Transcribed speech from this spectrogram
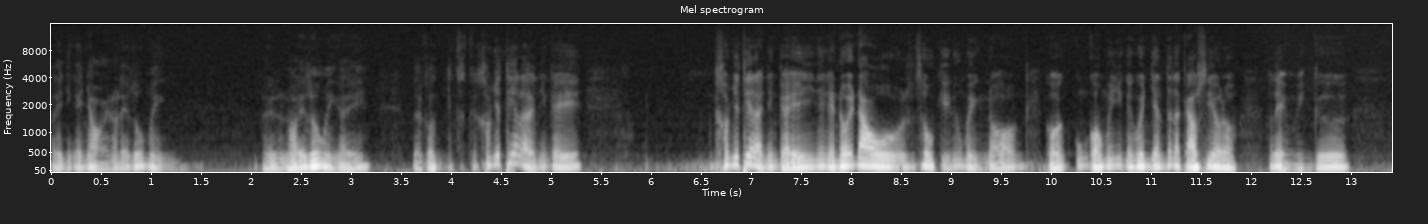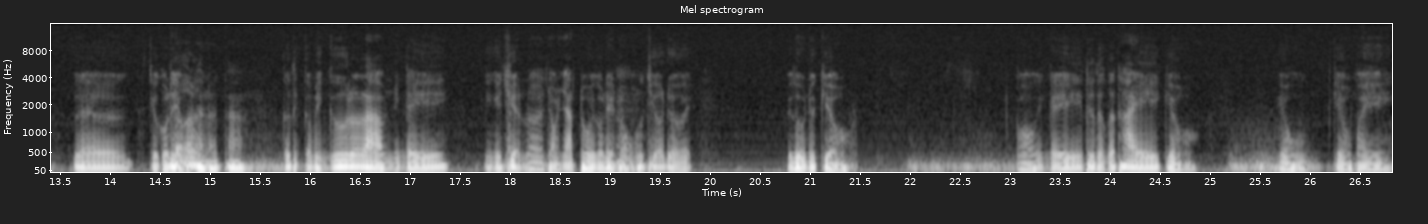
Để những cái nhỏ ấy nó sẽ giúp mình. Nó sẽ giúp mình ấy rồi không, không nhất thiết là những cái không nhất thiết là những cái những cái nỗi đau sâu kín của mình nó có cũng có những cái nguyên nhân rất là cao siêu đâu. Có thể mình cứ, cứ ờ, kiểu có thể là nó ta. cứ thích- mình cứ làm những cái những cái chuyện mà nhỏ nhặt thôi có thể nó Ừ. cũng chữa được ấy. Ví dụ như kiểu có những cái tư tưởng rất hay kiểu kiểu kiểu mày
